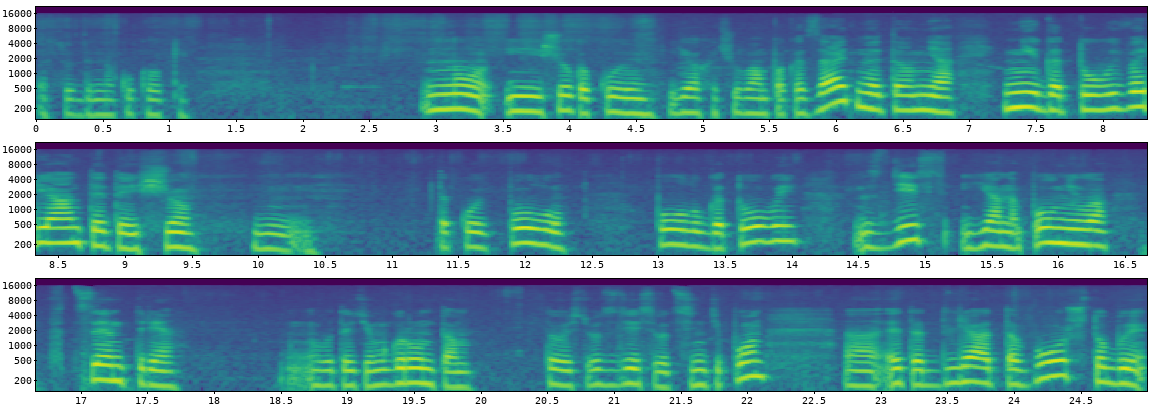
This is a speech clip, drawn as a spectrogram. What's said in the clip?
особенно куколки. Ну и еще какую я хочу вам показать. Но это у меня не готовый вариант. Это еще такой полу, полуготовый. Здесь я наполнила в центре вот этим грунтом. То есть вот здесь вот синтепон. Э, это для того, чтобы,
